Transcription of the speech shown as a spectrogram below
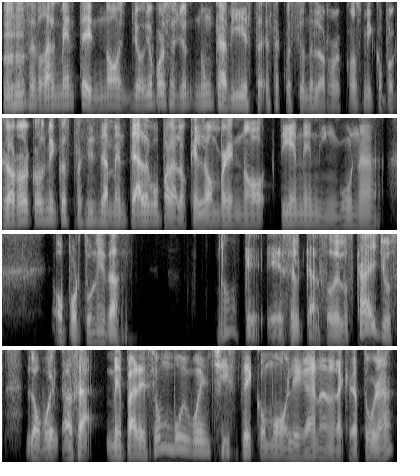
Entonces, realmente, no, yo, yo por eso yo nunca vi esta, esta cuestión del horror cósmico, porque el horror cósmico es precisamente algo para lo que el hombre no tiene ninguna oportunidad, ¿no? Que es el caso de los kaijus. Lo buen, o sea, me pareció un muy buen chiste cómo le ganan a la criatura,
